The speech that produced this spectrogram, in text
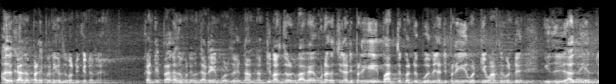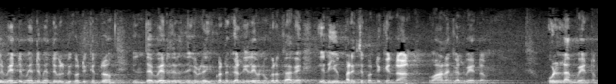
அதற்கான படைப்பு நிகழ்ந்து கொண்டிருக்கின்றன. கண்டிப்பாக அது உங்களை வந்து அடையும் பொழுது நாம் நன்றி மறந்தவர்களாக உலகத்தின் அடிப்படையே பார்த்து கொண்டு பூமியின் அடிப்படையே ஒட்டி வாழ்ந்து கொண்டு இது அது என்று வேண்டும் வேண்டும் என்று விரும்பிக் கொண்டிருக்கின்றோம். இந்த வேண்டுதலில் நீங்கள் விலகிக் கொள்ளுங்கள். இறைவன் உங்களுக்காக இனியும் படைத்துக் கொண்டிருக்கின்றான். வானங்கள் வேண்டும். உள்ளம் வேண்டும்.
